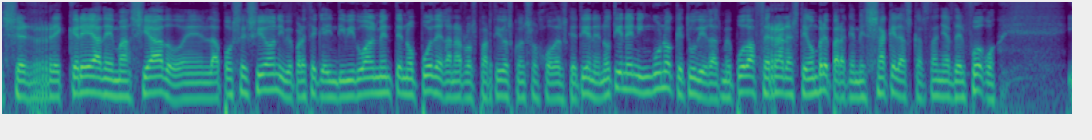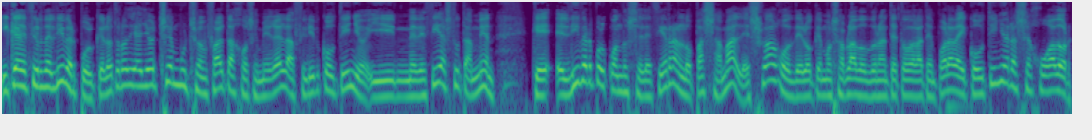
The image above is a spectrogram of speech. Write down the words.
se recrea demasiado en la posesión y me parece que individualmente no puede ganar los partidos con esos jugadores que tiene. No tiene ninguno que tú digas, me puedo aferrar a este hombre para que me saque las castañas del fuego. ¿Y qué decir del Liverpool? Que el otro día yo eché mucho en falta a José Miguel, a Filipe Coutinho, y me decías tú también que el Liverpool cuando se le cierran lo pasa mal. Eso es algo de lo que hemos hablado durante toda la temporada. Y Coutinho era ese jugador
